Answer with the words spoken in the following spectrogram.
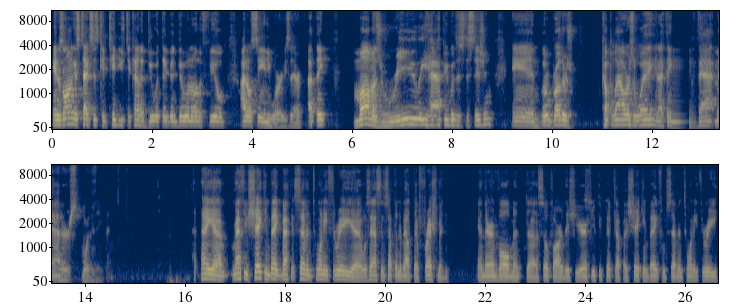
And as long as Texas continues to kind of do what they've been doing on the field, I don't see any worries there. I think Mama's really happy with his decision, and little brother's a couple hours away, and I think that matters more than anything. Hey, uh, Matthew Shakenbake back at 723 uh, was asking something about the freshmen and their involvement uh, so far this year. If you could pick up a shake and bake from 723,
